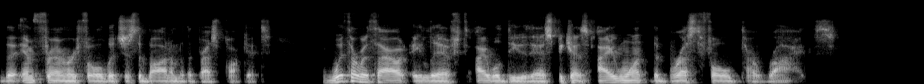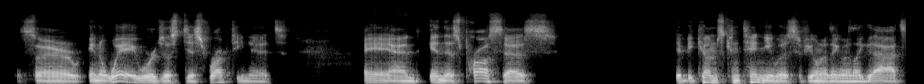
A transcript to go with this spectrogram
the inframammary fold, which is the bottom of the breast pocket. With or without a lift, I will do this because I want the breast fold to rise. So, in a way, we're just disrupting it. And in this process, it becomes continuous, if you want to think of it like that,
